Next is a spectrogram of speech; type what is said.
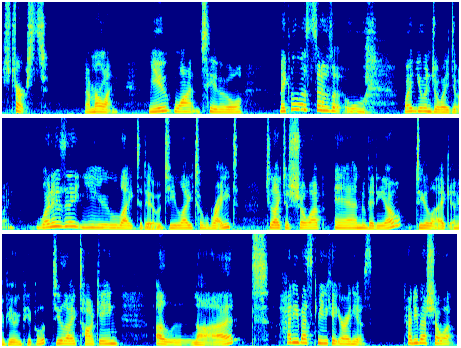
First, number one, you want to make a list of ooh, what you enjoy doing. What is it you like to do? Do you like to write? Do you like to show up in video? Do you like interviewing people? Do you like talking a lot? How do you best communicate your ideas? How do you best show up?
